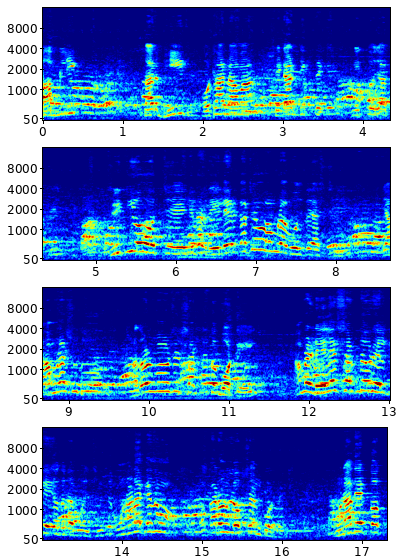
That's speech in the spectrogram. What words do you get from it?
পাবলিক তার ভিড় ওঠা নামা সেটার দিক থেকে নিত্যযাত্রী। তৃতীয় হচ্ছে যেটা রেলের কাছেও আমরা বলতে আসছি যে আমরা শুধু সাধারণ মানুষের স্বার্থে তো বটেই আমরা রেলের স্বার্থেও রেলকে এই কথাটা বলছি যে ওনারা কেন অকারণ লোকসান করবেন? ওনাদের তথ্য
